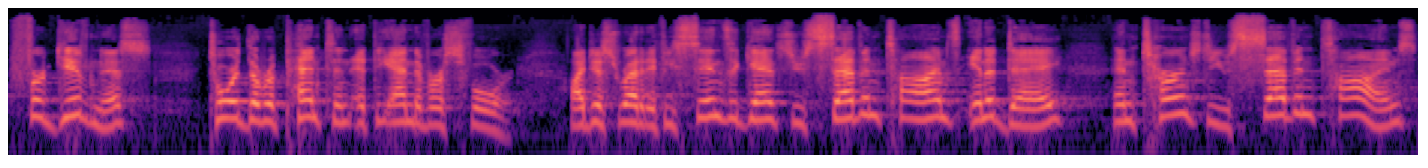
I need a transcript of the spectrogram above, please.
forgiveness toward the repentant at the end of verse 4. I just read it. If he sins against you seven times in a day and turns to you seven times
